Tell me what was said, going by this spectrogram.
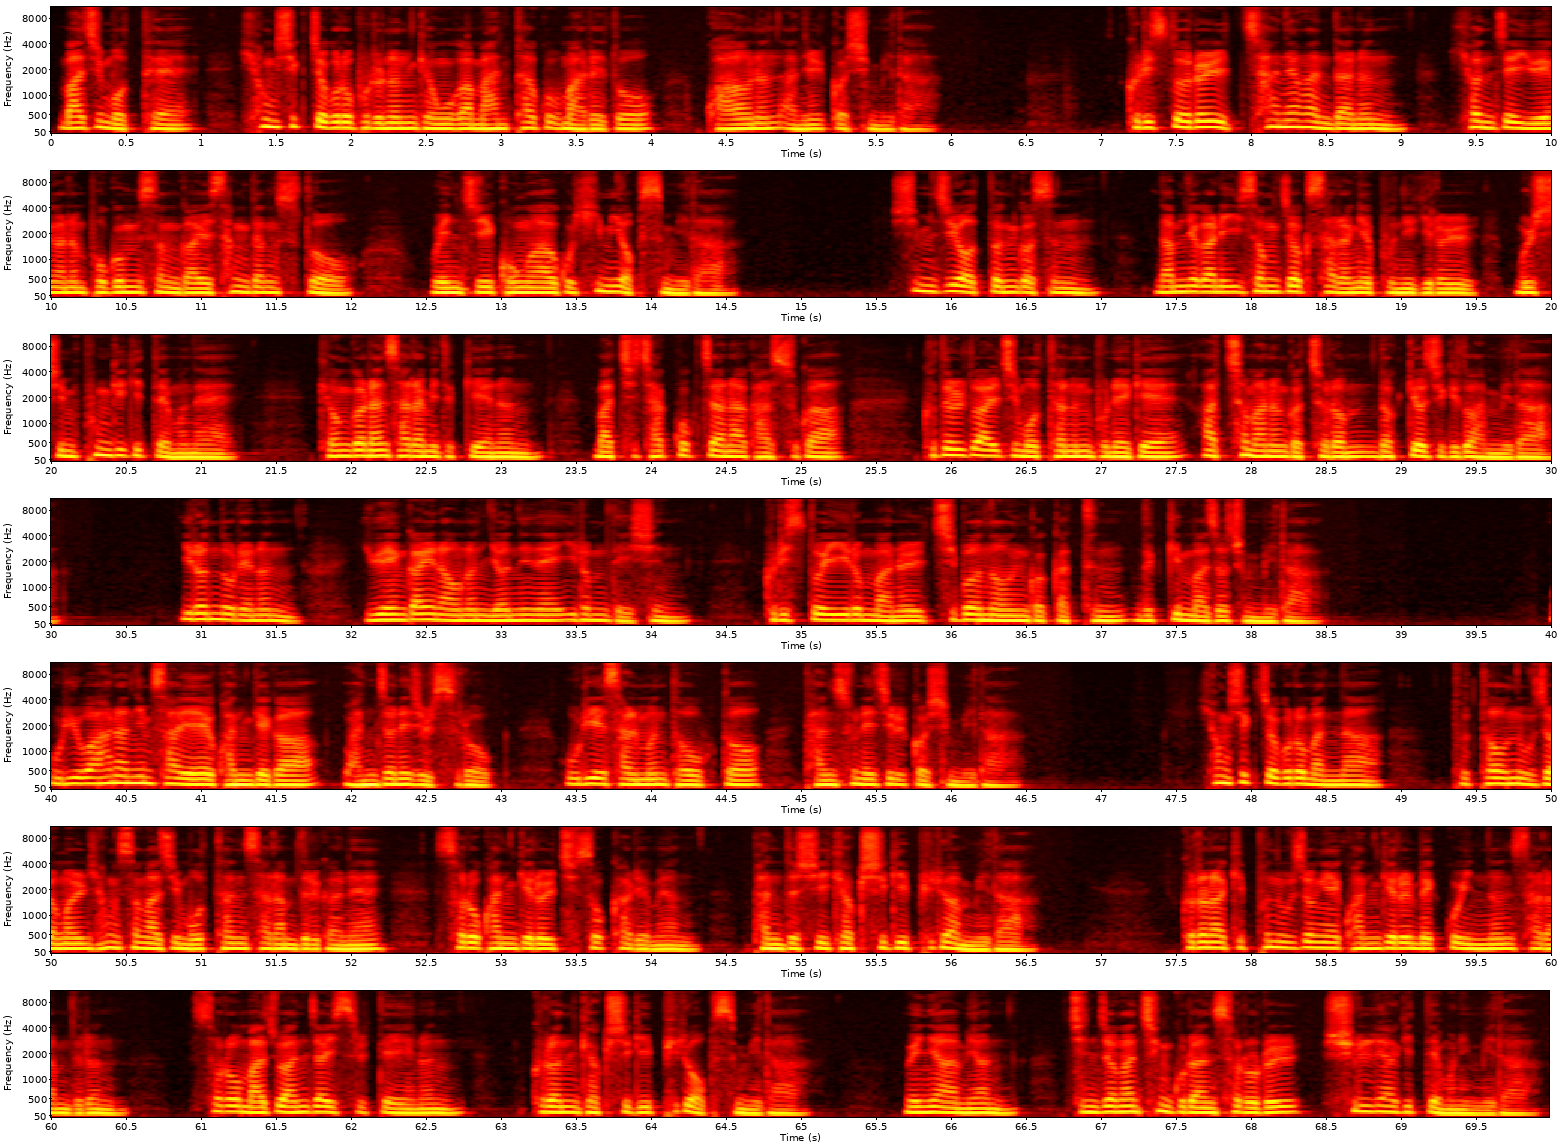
마지못해 형식적으로 부르는 경우가 많다고 말해도 과언은 아닐 것입니다. 그리스도를 찬양한다는 현재 유행하는 복음성가의 상당수도 왠지 공허하고 힘이 없습니다. 심지어 어떤 것은 남녀 간의 이성적 사랑의 분위기를 물씬 풍기기 때문에 경건한 사람이 듣기에는 마치 작곡자나 가수가 그들도 알지 못하는 분에게 아첨하는 것처럼 느껴지기도 합니다. 이런 노래는 유행가에 나오는 연인의 이름 대신 그리스도의 이름만을 집어넣은 것 같은 느낌마저 줍니다. 우리와 하나님 사이의 관계가 완전해질수록 우리의 삶은 더욱더 단순해질 것입니다. 형식적으로 만나 두터운 우정을 형성하지 못한 사람들 간에 서로 관계를 지속하려면 반드시 격식이 필요합니다. 그러나 깊은 우정의 관계를 맺고 있는 사람들은 서로 마주 앉아 있을 때에는 그런 격식이 필요 없습니다. 왜냐하면 진정한 친구란 서로를 신뢰하기 때문입니다.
